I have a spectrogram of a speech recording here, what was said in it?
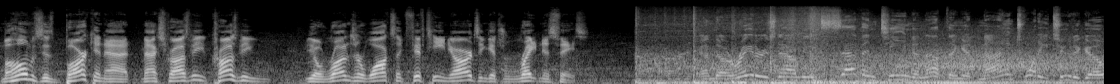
Mahomes is barking at Maxx Crosby. Crosby, you know, runs or walks like 15 yards and gets right in his face. And the Raiders now lead 17 to nothing at 9:22 to go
